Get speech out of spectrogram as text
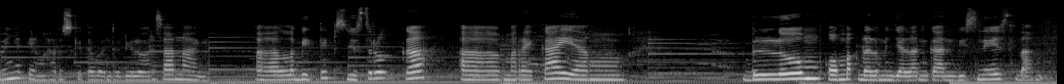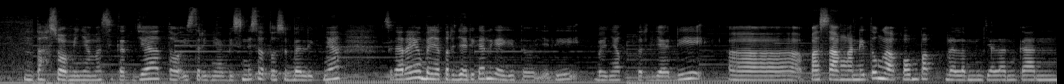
Banyak yang harus kita bantu di luar sana gitu. Eh, lebih tips justru ke eh, mereka yang belum kompak dalam menjalankan bisnis entah entah suaminya masih kerja atau istrinya bisnis atau sebaliknya sekarang yang banyak terjadi kan kayak gitu. Jadi banyak terjadi eh, pasangan itu nggak kompak dalam menjalankan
